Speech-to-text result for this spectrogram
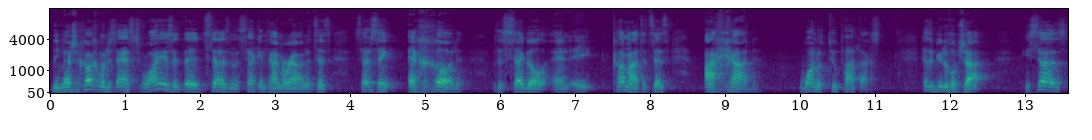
The Meshach just asks, why is it that it says in the second time around, it says, instead of saying echod, with a segel and a kamat, it says achad, one with two patachs. He has a beautiful shot. He says,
